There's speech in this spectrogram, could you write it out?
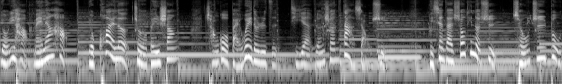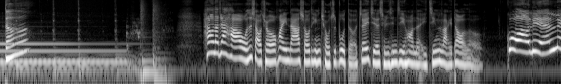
有一好没两好，有快乐就有悲伤，尝过百味的日子，体验人生大小事。你现在收听的是《求之不得》。Hello，大家好，我是小球，欢迎大家收听《求之不得》这一集的全新计划呢，已经来到了。过年了，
